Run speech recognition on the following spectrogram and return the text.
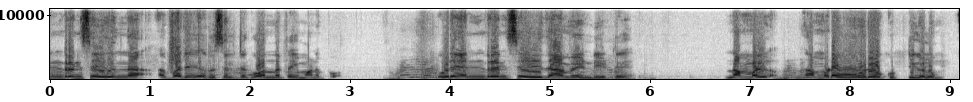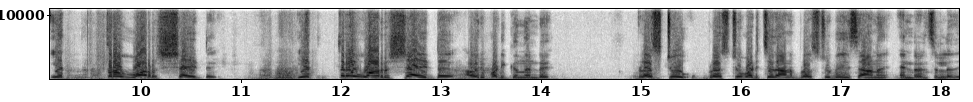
എൻട്രൻസ് എഴുതുന്ന റിസൾട്ട് ഒക്കെ വന്ന ടൈമാണ് ഇപ്പോൾ ഒരു എൻട്രൻസ് എഴുതാൻ വേണ്ടിയിട്ട് നമ്മൾ നമ്മുടെ ഓരോ കുട്ടികളും എത്ര വർഷമായിട്ട് എത്ര വർഷമായിട്ട് അവർ പഠിക്കുന്നുണ്ട്? പ്ലസ് ടു പ്ലസ് ടു പഠിച്ചതാണ് പ്ലസ് ടു ബേസ് ആണ് എൻട്രൻസ് ഉള്ളത്.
